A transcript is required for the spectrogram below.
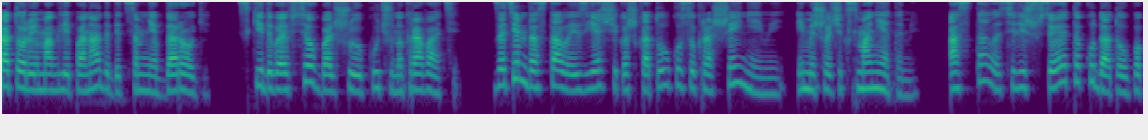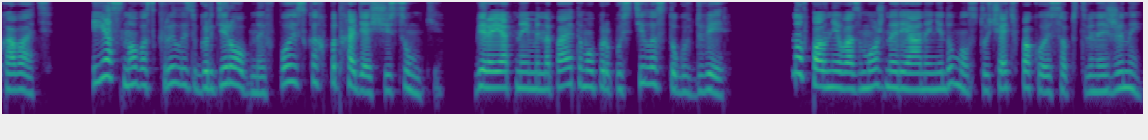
которые могли понадобиться мне в дороге, скидывая все в большую кучу на кровати. Затем достала из ящика шкатулку с украшениями и мешочек с монетами. Осталось лишь все это куда-то упаковать. И я снова скрылась в гардеробной в поисках подходящей сумки. Вероятно, именно поэтому пропустила стук в дверь. Но вполне возможно, Риана не думал стучать в покое собственной жены,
